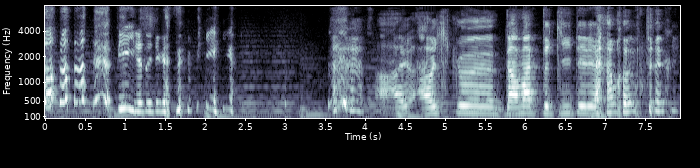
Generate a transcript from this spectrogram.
ピー入れといてください、ピー。あ、青木くん、黙って聞いてるや、本当に。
